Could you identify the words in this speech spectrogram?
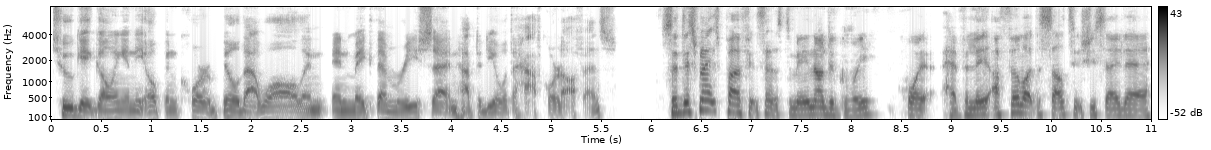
to get going in the open court, build that wall and and make them reset and have to deal with the half court offense. So this makes perfect sense to me, and I'd agree quite heavily. I feel like the Celtics, you say they're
